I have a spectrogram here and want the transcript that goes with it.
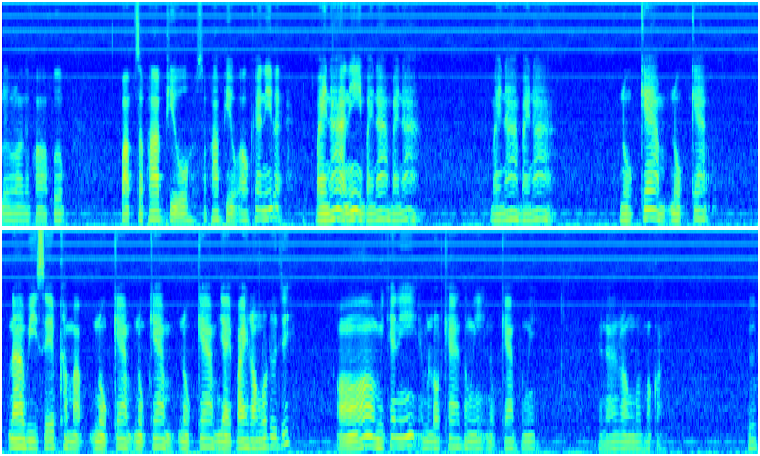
ริ้วรอยตะคอปุ๊บปรับสภาพผิวสภาพผิวเอาแค่นี้แหละ ใบหน้านี่ใบหน้าใบหน้า ใบหน้าใบหน้าโหนกแก้มโหนกแก้ม หน้า V shape ขมับโหนกแก้มโหนกแก้มโหนกแก้มใหญ่ไปลองลดดูสิอ๋อมีแค่นี้มันลดแค่ตรงนี้โหนกแก้มตรงนี้ ดี๋ยวนะลองลดมาก่อนปึ๊บ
